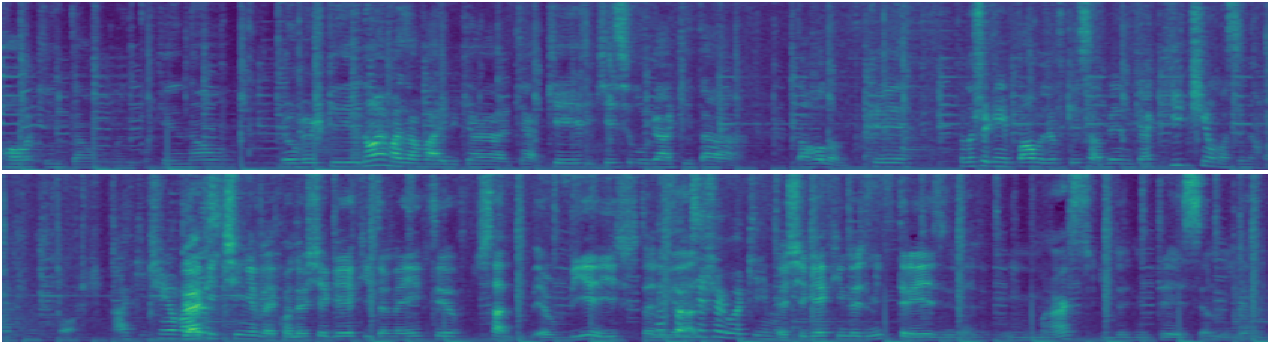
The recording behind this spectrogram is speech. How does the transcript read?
rock então, mano. Porque não. Eu vejo que não é mais a vibe que, a, que, a- que, que esse lugar aqui tá, tá rolando. Porque quando eu cheguei em Palmas eu fiquei sabendo que aqui tinha uma cena rock muito forte. Aqui tinha Pior várias. que tinha, velho. Quando eu cheguei aqui também, eu, sabe, eu via isso, tá Quando ligado? você chegou aqui, mano? Eu cheguei aqui em 2013, velho. Em março de 2013, se eu não me engano.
